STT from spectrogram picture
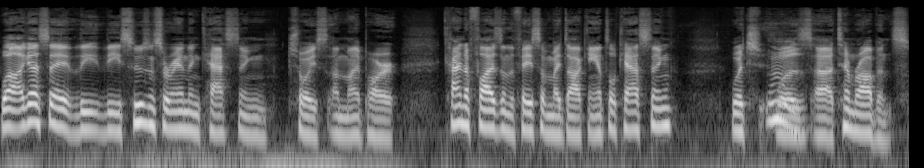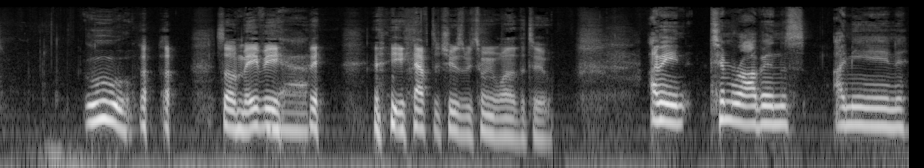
Well, I gotta say the the Susan Sarandon casting choice on my part kind of flies in the face of my Doc Antle casting, which Hmm. was uh, Tim Robbins. Ooh, So maybe Yeah. you have to choose between one of the two. I mean Tim Robbins. I mean.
